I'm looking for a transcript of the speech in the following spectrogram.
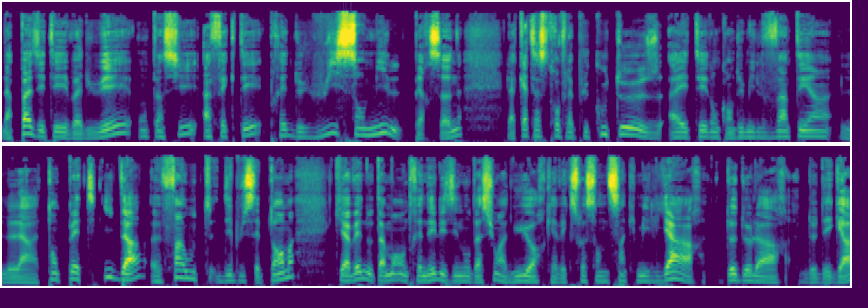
n'a pas été évalué ont ainsi affecté près de 800 000 personnes. La catastrophe la plus coûteuse a été donc en 2021 la tempête Ida, euh, fin août, début septembre, qui avait notamment entraîné les inondations à New York avec 65 milliards de dollars de dégâts.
